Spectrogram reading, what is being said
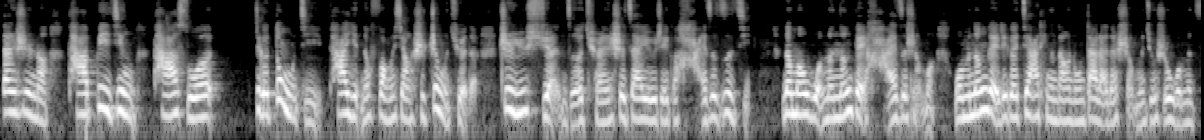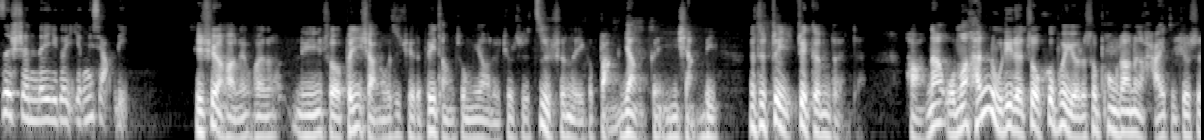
但是呢，他毕竟他所这个动机，他引的方向是正确的。至于选择权是在于这个孩子自己。那么我们能给孩子什么？我们能给这个家庭当中带来的什么？就是我们自身的一个影响力。的确哈，您您所分享的，我是觉得非常重要的，就是自身的一个榜样跟影响力，那是最最根本的。好，那我们很努力的做，会不会有的时候碰到那个孩子就是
